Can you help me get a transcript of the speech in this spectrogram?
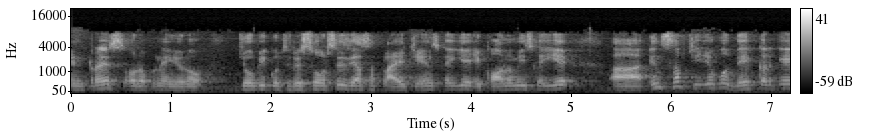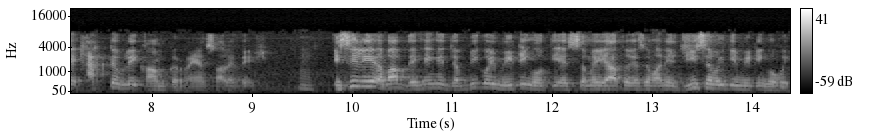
इंटरेस्ट और अपने यू you नो know, जो भी कुछ रिसोर्सेज या सप्लाई चेन्स कहिए इकोनॉमीज कहिए इन सब चीज़ों को देख करके एक्टिवली काम कर रहे हैं सारे देश। इसीलिए अब आप देखेंगे जब भी कोई मीटिंग होती है इस समय या तो जैसे मानिए जी सेवन की मीटिंग हो गई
